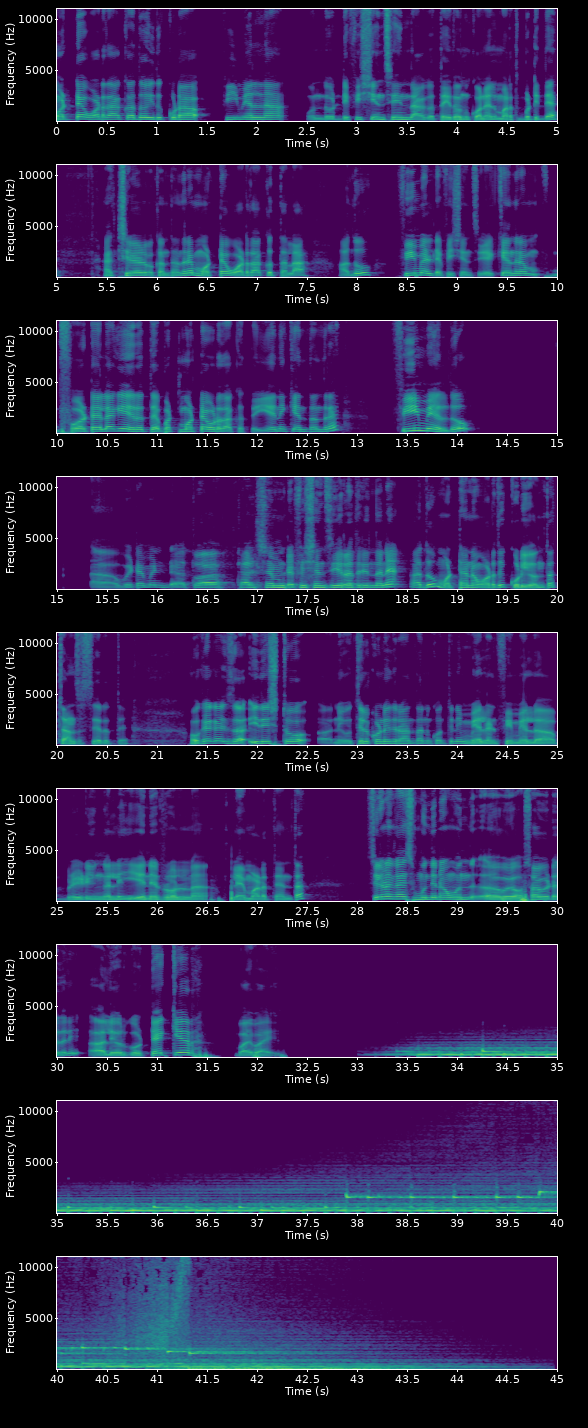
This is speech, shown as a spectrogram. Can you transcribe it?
ಮೊಟ್ಟೆ ಒಡೆದಾಕೋದು ಇದು ಕೂಡ ಫೀಮೇಲ್ನ ಒಂದು ಡೆಫಿಷಿಯನ್ಸಿಯಿಂದ ಆಗುತ್ತೆ. ಇದೊಂದು ಕೊನೆಯಲ್ಲಿ ಮರ್ತುಬಿಟ್ಟಿದ್ದೆ. ಆ್ಯಕ್ಚುಲಿ ಹೇಳ್ಬೇಕಂತಂದರೆ ಮೊಟ್ಟೆ ಒಡೆದಾಕುತ್ತಲ್ಲ, ಅದು ಫೀಮೇಲ್ ಡೆಫಿಷಿಯನ್ಸಿ ಏಕೆಂದರೆ ಫರ್ಟೈಲಾಗೇ ಇರುತ್ತೆ ಬಟ್ ಮೊಟ್ಟೆ ಒಡೆದಾಕತ್ತೆ. ಏನಕ್ಕೆ ಅಂತಂದರೆ ಫೀಮೇಲ್ದು ವಿಟಮಿನ್ ಅಥವಾ ಕ್ಯಾಲ್ಸಿಯಂ ಡೆಫಿಷಿಯನ್ಸಿ ಇರೋದ್ರಿಂದನೇ ಅದು ಮೊಟ್ಟೆನ ಒಡೆದು ಕುಡಿಯುವಂಥ ಚಾನ್ಸಸ್ ಇರುತ್ತೆ. ಓಕೆ ಗೈಸ್ ಇದಿಷ್ಟು ನೀವು ತಿಳ್ಕೊಂಡಿದ್ದೀರಾ ಅಂತ ಅನ್ಕೊತೀನಿ. ಮೇಲ್ ಆ್ಯಂಡ್ ಫೀಮೇಲ್ ಬ್ರೀಡಿಂಗಲ್ಲಿ ಏನೇನು ರೋಲ್ನ ಪ್ಲೇ ಮಾಡುತ್ತೆ ಅಂತ. ಸಿಗೋಣ ಗೈಸ್ ಮುಂದಿನ ಒಂದು ಹೊಸ ವಿಡಿಯೋದಲ್ಲಿ ಅಲ್ಲಿವರೆಗೂ ಟೇಕ್ ಕೇರ್ ಬಾಯ್ ಬಾಯ್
